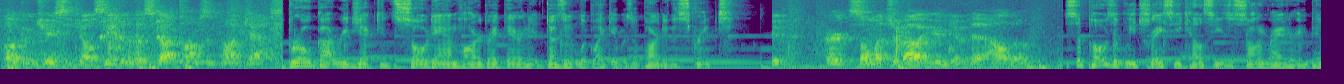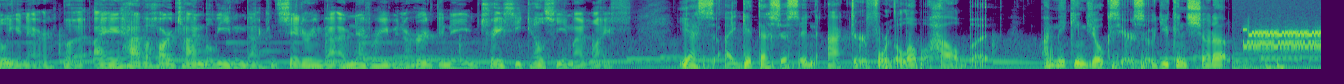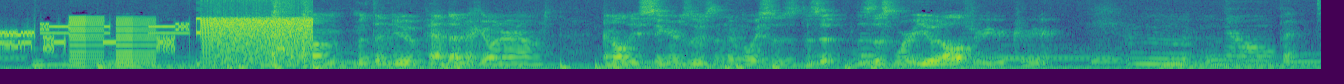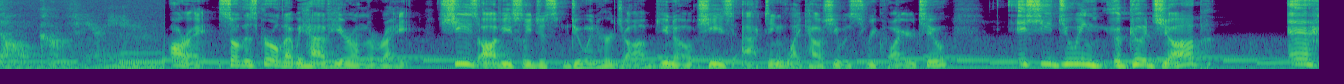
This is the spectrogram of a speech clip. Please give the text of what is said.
Welcome, Tracy Kelsey, to the Scott Thompson podcast. Bro got rejected so damn hard right there, and it doesn't look like it was a part of the script. We've heard so much about your new hit album. Supposedly, Tracy Kelsey's a songwriter and billionaire, but I have a hard time believing that considering that I've never even heard the name Tracy Kelsey in my life. Yes, I get that's just an actor for the Lobo Howl, but I'm making jokes here, so you can shut up. Um, with the new pandemic going around and all these singers losing their voices, does it does this worry you at all for your career? Alright, so this girl that we have here on the right, she's obviously just doing her job. You know, she's acting like how she was required to. Is she doing a good job? Eh.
